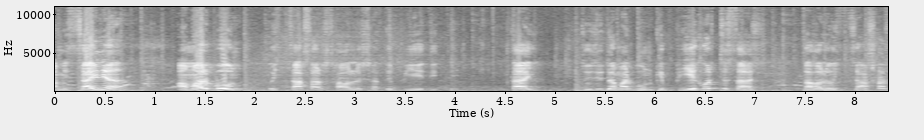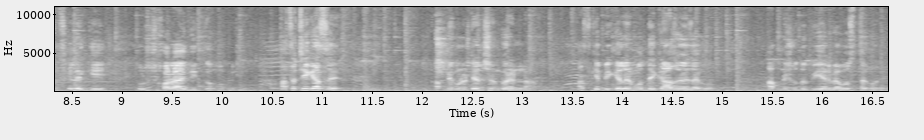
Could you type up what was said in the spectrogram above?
আমি চাই না আমার বোন ওই চাষার সাওয়ালের সাথে বিয়ে দিতে। তাই তুই যদি আমার বোনকে বিয়ে করতে চাস তাহলে ওই চাষার ছেলেকে তোর সরায় দিতে হবে। আচ্ছা ঠিক আছে। আপনি কোনো টেনশন করেন না। আজকে বিকেলের মধ্যে কাজ হয়ে যাব। আপনি শুধু বিয়ের ব্যবস্থা করেন।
